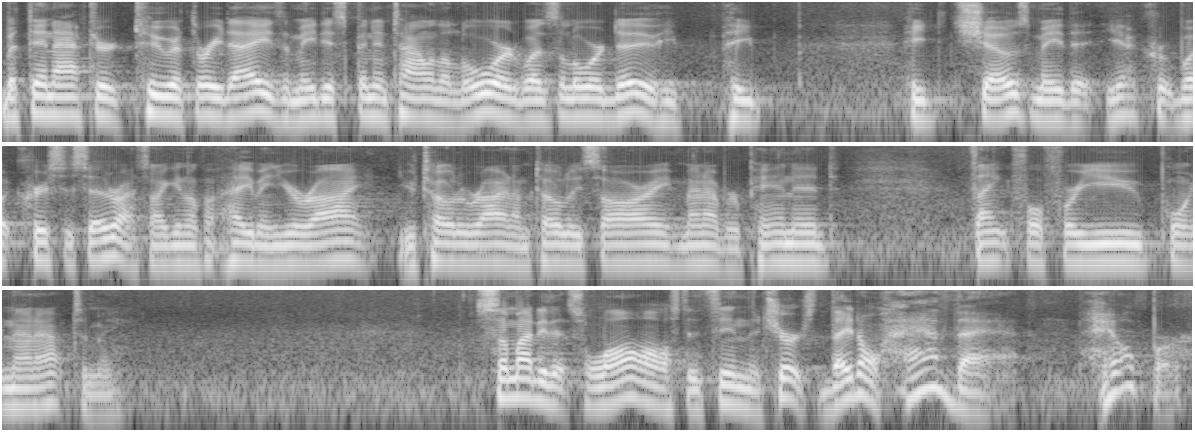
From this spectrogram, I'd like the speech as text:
But then after two or three days of me just spending time with the Lord, what does the Lord do? He, he, he shows me that, yeah, what Chris has said right. So I get up, hey, man, you're right. You're totally right. I'm totally sorry. Man, I've repented. Thankful for you pointing that out to me somebody that's lost that's in the church, they don't have that helper.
